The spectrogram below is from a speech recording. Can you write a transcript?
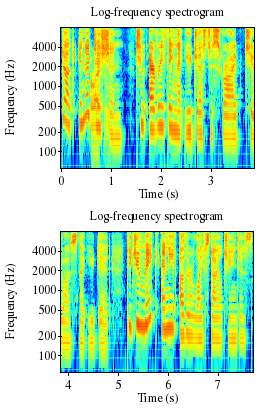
Doug, in addition to everything that you just described to us that you did, did you make any other lifestyle changes?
